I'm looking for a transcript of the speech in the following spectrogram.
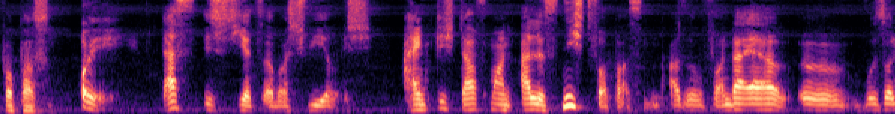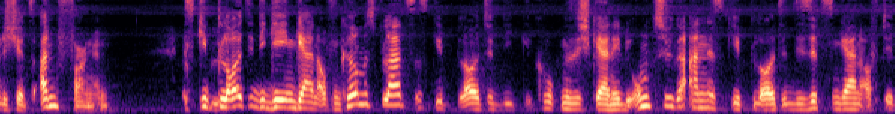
verpassen? Ui, das ist jetzt aber schwierig. Eigentlich darf man alles nicht verpassen. Also von daher, äh, wo soll ich jetzt anfangen? Es gibt Leute, die gehen gerne auf den Kirmesplatz. Es gibt Leute, die gucken sich gerne die Umzüge an. Es gibt Leute, die sitzen gerne auf, die,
